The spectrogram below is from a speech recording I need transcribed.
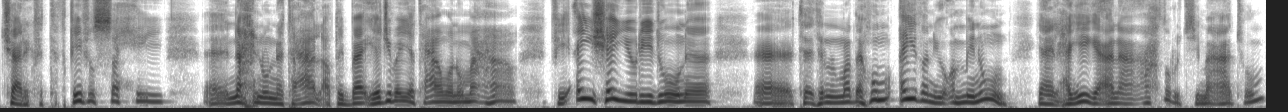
تشارك في التثقيف الصحي آه، نحن نتعال الاطباء يجب أن يتعاونوا معها في أي شيء يريدون آه، تأثير المرضى هم أيضا يؤمنون يعني الحقيقة أنا أحضر اجتماعاتهم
